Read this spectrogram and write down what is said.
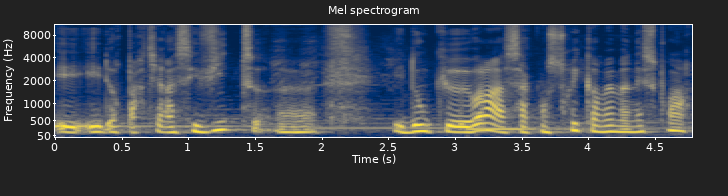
et, et, de repartir assez vite. Et donc voilà, ça construit quand même un espoir.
